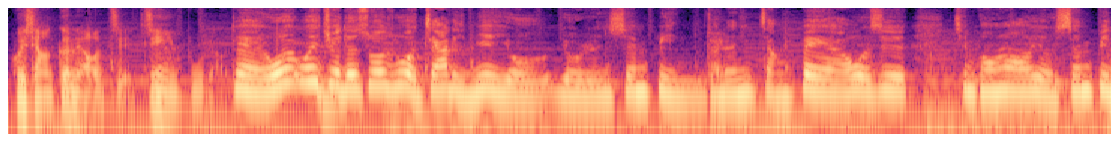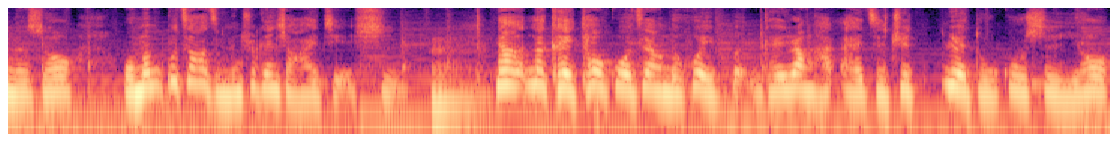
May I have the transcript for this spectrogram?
会想更了解，进一步了解。对我，我也觉得说，如果家里面有有人生病，可能长辈啊，或者是亲朋好友生病的时候。我们不知道怎么去跟小孩解释，嗯，那那可以透过这样的绘本，可以让孩孩子去阅读故事以后，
